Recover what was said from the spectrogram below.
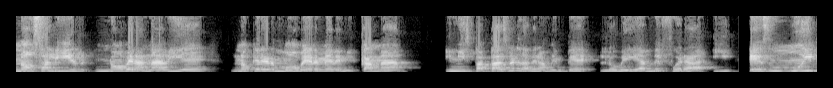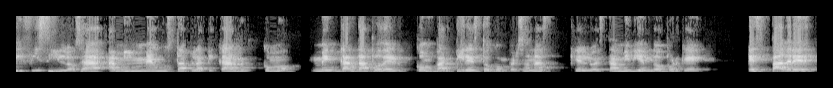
no salir, no ver a nadie, no querer moverme de mi cama. Y mis papás verdaderamente lo veían de fuera y es muy difícil, o sea, a mí me gusta platicar, como me encanta poder compartir esto con personas que lo están viviendo porque es padre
